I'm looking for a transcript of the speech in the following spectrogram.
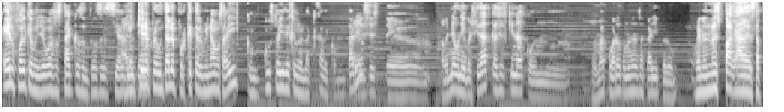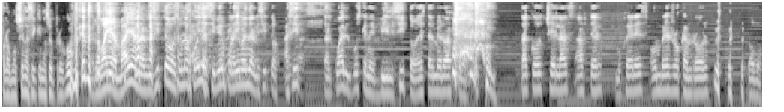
Él fue el que me llevó a esos tacos, entonces si alguien quiere preguntarle por qué terminamos ahí, con gusto ahí déjenlo en la caja de comentarios. Es este, Avenida Universidad, casi esquina con. No me acuerdo cómo es esa calle, pero. Bueno, no es pagada esta promoción, así que no se preocupen. Pero vayan, vayan al Vilcito, es una joya. Si ven por ahí, vayan al Vilcito. Así, tal cual, busquen el Vilcito, este es el mero after. Tacos, chelas, after, mujeres, hombres, rock and roll, todo.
